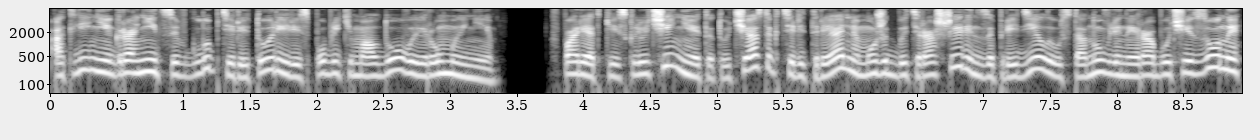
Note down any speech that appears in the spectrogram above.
от линии границы вглубь территории Республики Молдова и Румынии. В порядке исключения этот участок территориально может быть расширен за пределы установленной рабочей зоны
